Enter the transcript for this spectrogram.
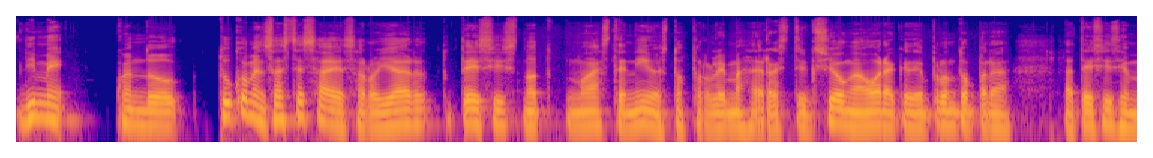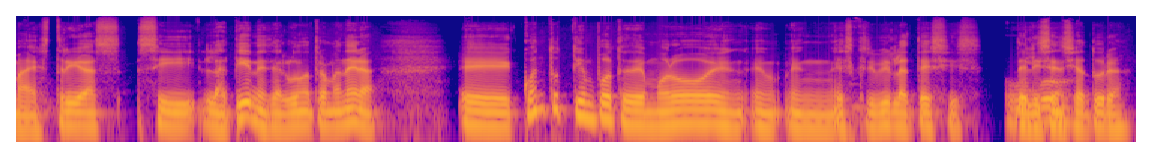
Dime, cuando tú comenzaste a desarrollar tu tesis, no, no has tenido estos problemas de restricción ahora que de pronto para la tesis de maestrías sí la tienes de alguna otra manera. Eh, ¿Cuánto tiempo te demoró en, en- en escribir la tesis de Uh. licenciatura?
